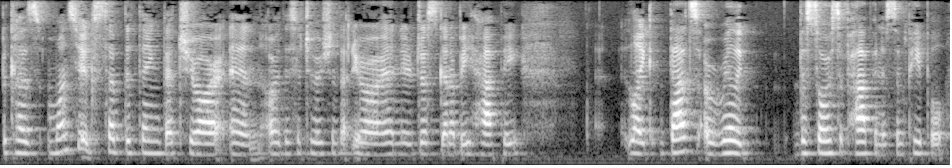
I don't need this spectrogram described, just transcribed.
Because once you accept the thing that you are in or the situation that you are in, you're just gonna be happy. Like, that's a really the source of happiness in people.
